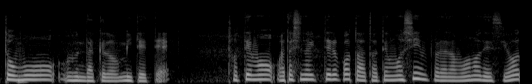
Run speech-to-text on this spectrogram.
と思うんだけど見てて。とても私の言ってることはとてもシンプルなものですよ。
